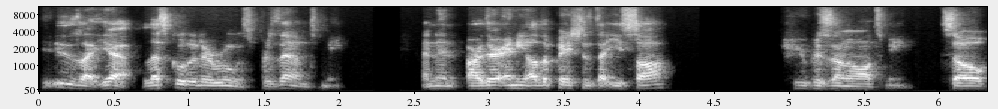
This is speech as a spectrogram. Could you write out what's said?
He's like, yeah, let's go to their rooms, present them to me. And then are there any other patients that you saw? You present them all to me. So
